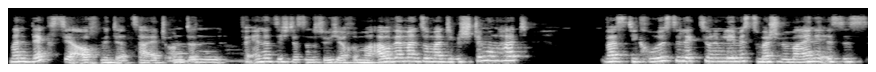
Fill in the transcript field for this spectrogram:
man wächst ja auch mit der Zeit und dann verändert sich das natürlich auch immer. Aber wenn man so mal die Bestimmung hat, was die größte Lektion im Leben ist, zum Beispiel meine, ist es,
